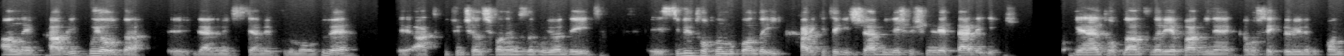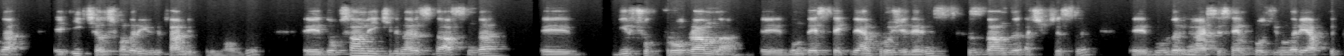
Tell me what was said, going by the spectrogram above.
anlayıp kavrayıp bu yolda ilerlemek isteyen bir kurum oldu ve artık bütün çalışmalarımız da bu yöndeydi. E, sivil toplum bu konuda ilk harekete geçiren Birleşmiş Milletler'le ilk genel toplantıları yapan yine kamu sektörüyle bu konuda e, ilk çalışmaları yürüten bir kurum oldu. E, 90 ve 2000 arası da aslında e, birçok programla e, bunu destekleyen projelerimiz hızlandı açıkçası. E, burada üniversite sempozyumları yaptık.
